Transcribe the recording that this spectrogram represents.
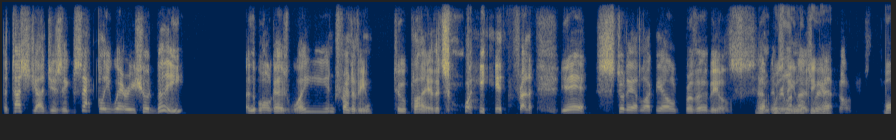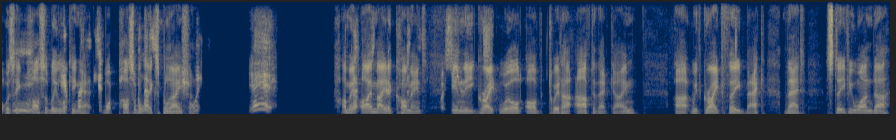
The touch judge is exactly where he should be and the ball goes way in front of him to a player that's way in front of. Yeah, stood out like the old proverbials. What was he looking at? that dog is. What was he Mm. possibly looking but at? What possible that's explanation? yeah. I mean, That I made a comment in the great world of Twitter after that game uh, with great feedback that Stevie Wonder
